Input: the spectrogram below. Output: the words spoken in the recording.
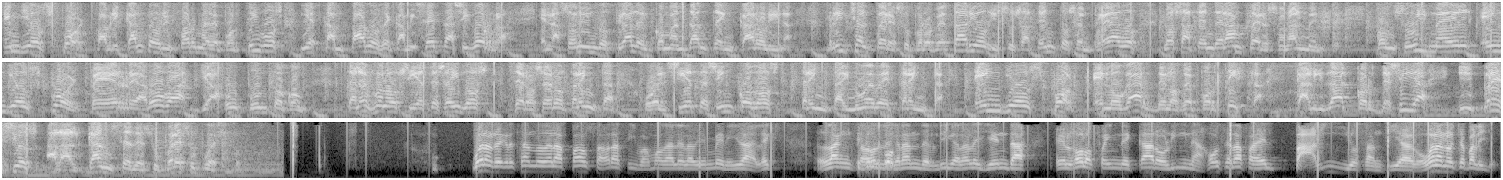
Angel Sport, fabricante de uniformes deportivos y estampados de camisetas y gorras, en la zona industrial del comandante en Carolina. Richard Pérez, su propietario, y sus atentos empleados los atenderán personalmente. Con su email angelsportpr.yahoo.com teléfono 762-0030 o el 752-3930. Angel Sport, el hogar de los deportistas, calidad, cortesía y precios al alcance de su presupuesto. Bueno, regresando de la pausa, ahora sí vamos a darle la bienvenida al ex lanzador de Grandes Ligas, la leyenda, el Hall of Fame de Carolina, José Rafael Palillo Santiago. Buenas noches, Palillo.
